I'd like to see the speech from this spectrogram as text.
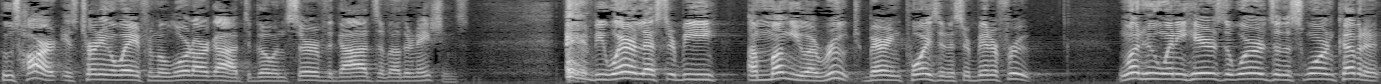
whose heart is turning away from the Lord our God to go and serve the gods of other nations. Beware lest there be among you a root bearing poisonous or bitter fruit. One who, when he hears the words of the sworn covenant,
